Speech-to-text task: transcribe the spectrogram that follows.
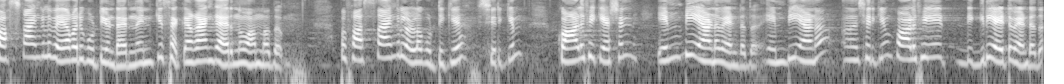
ഫസ്റ്റ് റാങ്കിൽ വേറൊരു കുട്ടി ഉണ്ടായിരുന്നു. എനിക്ക് സെക്കൻഡ് റാങ്ക് ആയിരുന്നു വന്നത്. അപ്പോൾ ഫസ്റ്റ് റാങ്കിലുള്ള കുട്ടിക്ക് ശരിക്കും ക്വാളിഫിക്കേഷൻ എം ബി ആണ് വേണ്ടത്. എം ബി ആണ് ശരിക്കും ക്വാളിഫൈ ഡിഗ്രി ആയിട്ട് വേണ്ടത്.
